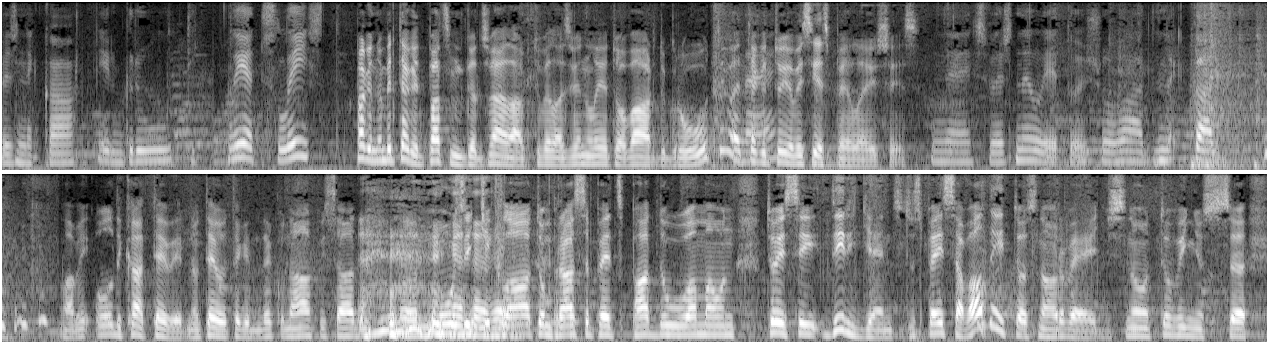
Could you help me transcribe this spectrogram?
bez nekā ir grūti. Lietus līst. Pagaidām, nu, bet tagad, 11 gadus vēlāk, tu vēl aizvien lieto vārdu grūti, vai Nē. tagad tu jau esi iespēlējusies? Nē, es vairs nelietoju šo vārdu nekad. Labi, Uldi, kā tev ir? Nu, tev tagad reku nāk visādi eh, mūziķi klāt un prasa pēc padoma, un tu esi diriģents, tu spēj savaldīt tos norvēģus, nu, tu viņus eh,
